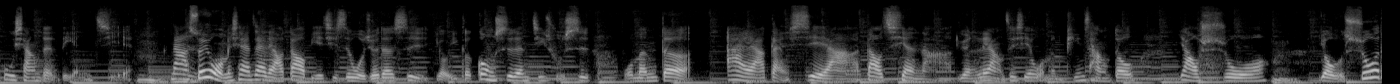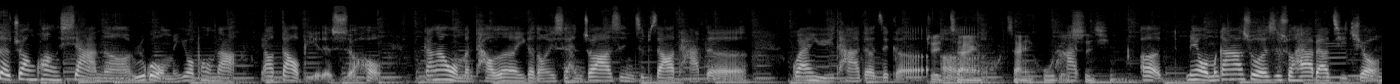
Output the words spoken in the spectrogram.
互相的连接。嗯，那所以我们现在在聊道别，其实我觉得是有一个共识跟基础，是我们的。爱啊，感谢啊，道歉啊，原谅这些，我们平常都要说。嗯，有说的状况下呢，如果我们又碰到要道别的时候，刚刚我们讨论了一个东西是很重要的是，你知不知道他的关于他的这个最在在乎的事情？呃，没有，我们刚刚说的是说他要不要急救，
